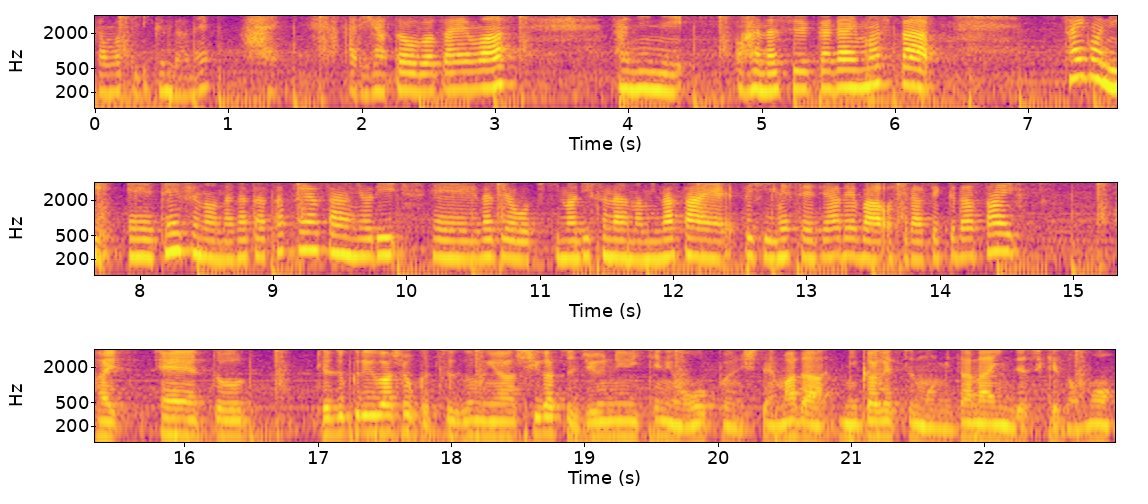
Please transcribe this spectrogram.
頑張っていくんだね。はい。ありがとうございます。3人にお話伺いました最後に、えー、店主の永田達也さんより、えー、ラジオをお聞きのリスナーの皆さんへぜひメッセージあればお知らせくださいはいえーと、手作り和食つぐみは4月12日にオープンしてまだ2ヶ月も満たないんですけども、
